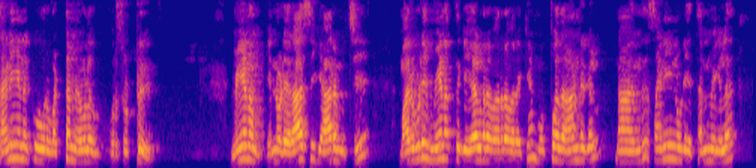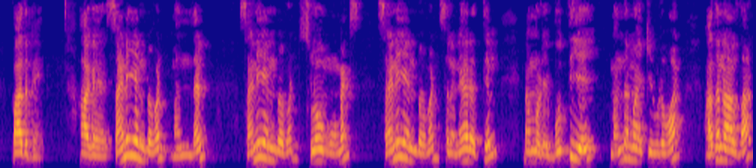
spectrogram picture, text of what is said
சனியனுக்கு ஒரு வட்டம் எவ்வளவு? ஒரு சுற்று. மீனம் என்னுடைய ராசிக்கு ஆரம்பிச்சு மறுபடியும் மீனத்துக்கு ஏழரை வர்ற வரைக்கும் முப்பது ஆண்டுகள் நான் வந்து சனியினுடைய தன்மைகளை பார்த்துட்டேன். ஆக சனி என்பவன் மந்தன் சனி என்பவன் ஸ்லோ மூமெண்ட்ஸ் சனி என்பவன் சில நேரத்தில் நம்முடைய புத்தியை மந்தமாக்கி விடுவான். அதனால்தான்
